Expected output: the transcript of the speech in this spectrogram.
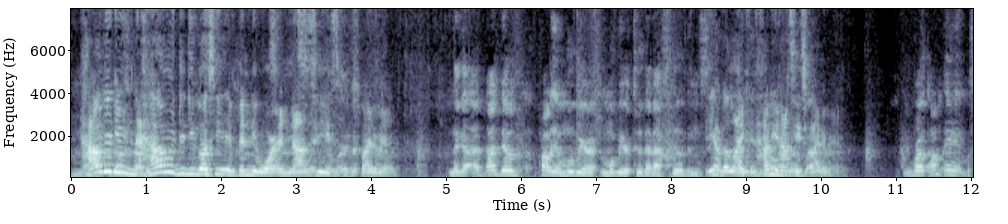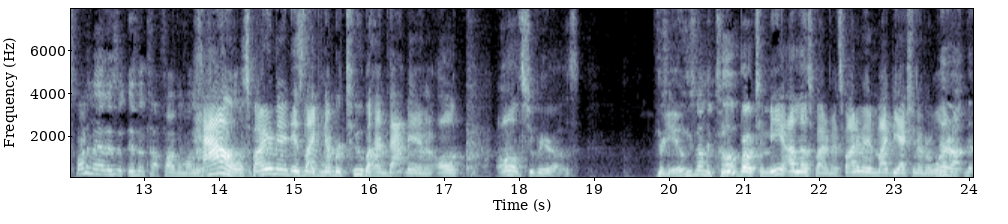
No, How did you? started- How did you go see Infinity War and It's not sick, see. Spider Man? Nigga, I, I, there was probably a movie or movie or two that I still didn't see. Yeah, but like, how do you not to, see Spider Man? Bro, I'm in, Spider Man isn't isn't top five on my list. How Spider Man is like number two behind Batman and all all superheroes. For He's- you? He's number two. Oh, bro, to me, I love Spider Man. Spider Man might be actually number one. No, no, no,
